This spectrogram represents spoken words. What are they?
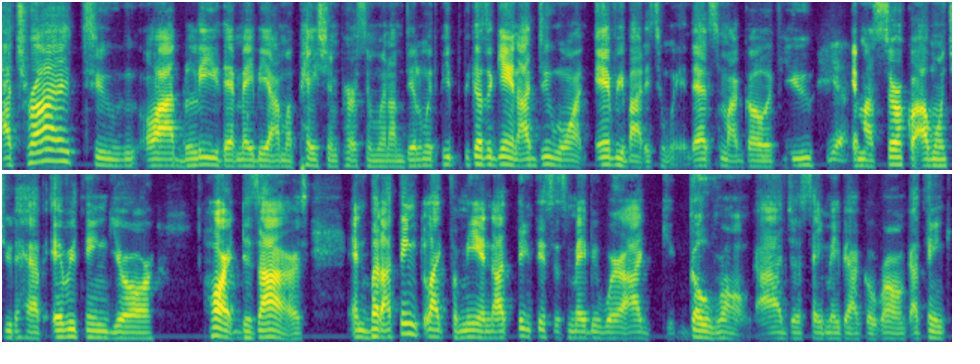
I try to, or I believe that maybe I'm a patient person when I'm dealing with people because, again, I do want everybody to win. That's my goal. If you, yeah. in my circle, I want you to have everything your heart desires. and but I think like for me, and I think this is maybe where I go wrong. I just say maybe I go wrong. I think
